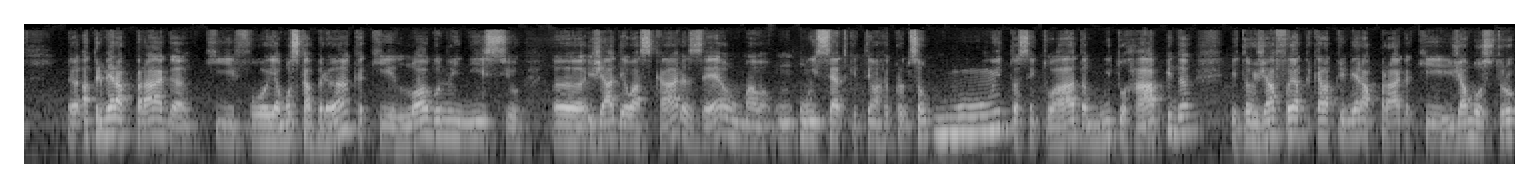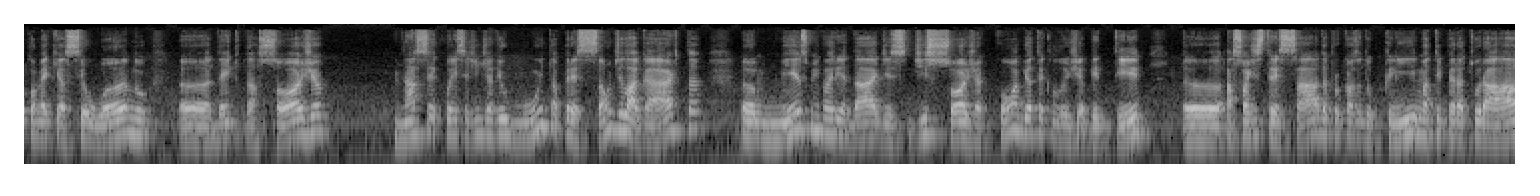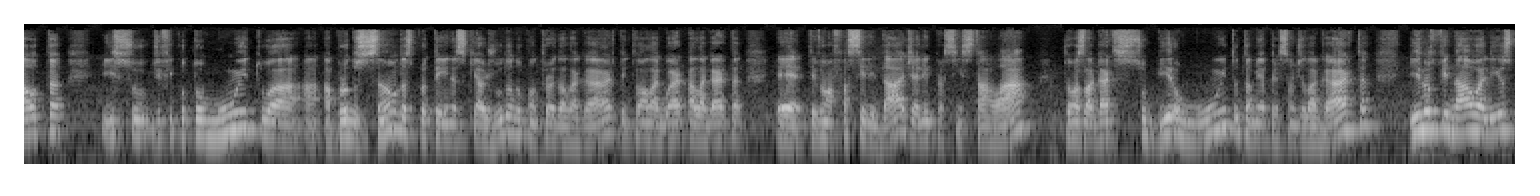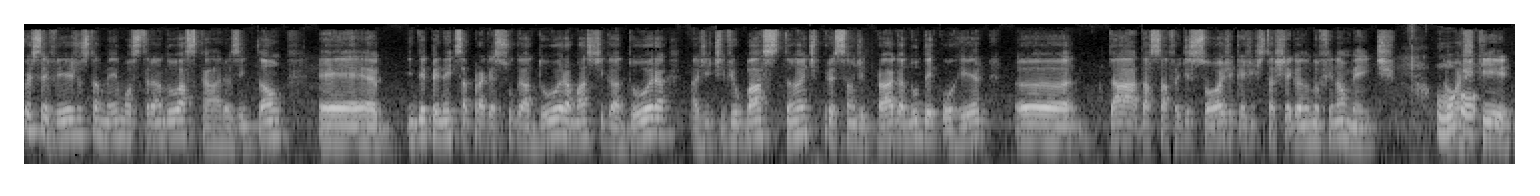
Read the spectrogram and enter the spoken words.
a primeira praga, que foi a mosca branca, que logo no início uh, já deu as caras, é uma, um, um, inseto que tem uma reprodução muito acentuada, muito rápida, então já foi aquela primeira praga que já mostrou como é que ia ser o ano uh, dentro da soja. Na sequência, a gente já viu muita pressão de lagarta, uh, mesmo em variedades de soja com a biotecnologia BT, uh, a soja estressada por causa do clima, temperatura alta. Isso dificultou muito a, a, a, produção das proteínas que ajudam no controle da lagarta. Então, a, lagarta, a lagarta é, teve uma facilidade ali para se instalar. Então as lagartas subiram muito também a pressão de lagarta e no final ali os percevejos também mostrando as caras. Então, é, independente se a praga é sugadora, mastigadora, a gente viu bastante pressão de praga no decorrer uh, da, da safra de soja que a gente está chegando no finalmente. Então, acho que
